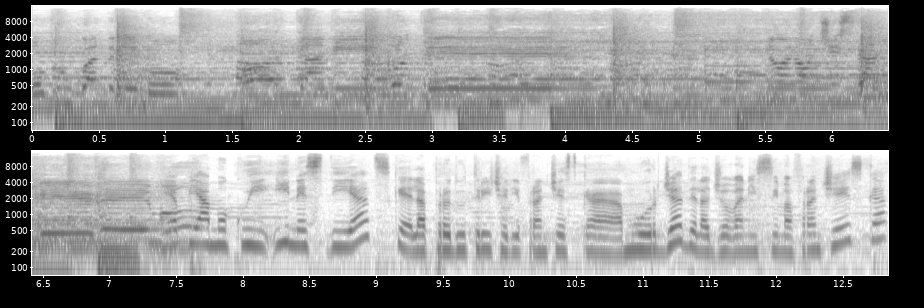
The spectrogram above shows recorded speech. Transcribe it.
ovunque andremo, abbiamo qui Ines Diaz, che è la produttrice di Francesca Murgia, della giovanissima Francesca,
